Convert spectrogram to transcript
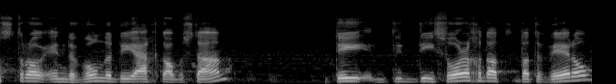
strooien in de wonden die eigenlijk al bestaan, die, die, die zorgen dat, dat de wereld,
